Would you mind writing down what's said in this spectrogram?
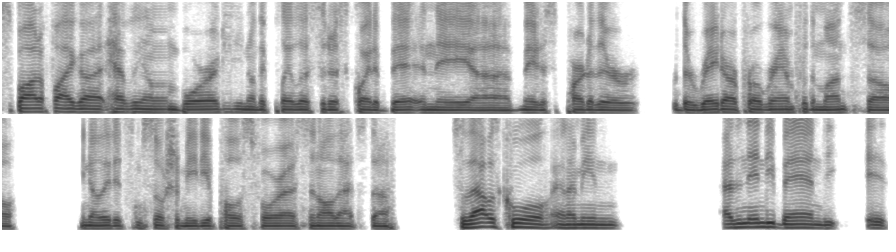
Spotify got heavily on board. You know they playlisted us quite a bit and they uh made us part of their their radar program for the month. So you know they did some social media posts for us and all that stuff. So that was cool. And i mean as an indie band it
